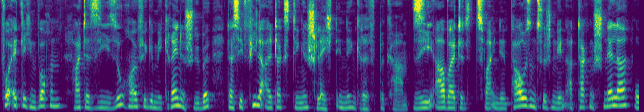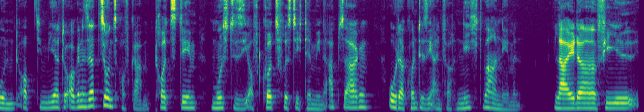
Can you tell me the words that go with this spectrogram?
Vor etlichen Wochen hatte sie so häufige Migräneschübe, dass sie viele Alltagsdinge schlecht in den Griff bekam. Sie arbeitete zwar in den Pausen zwischen den Attacken schneller und optimierte Organisationsaufgaben. Trotzdem musste sie oft kurzfristig Termine absagen oder konnte sie einfach nicht wahrnehmen. Leider fiel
